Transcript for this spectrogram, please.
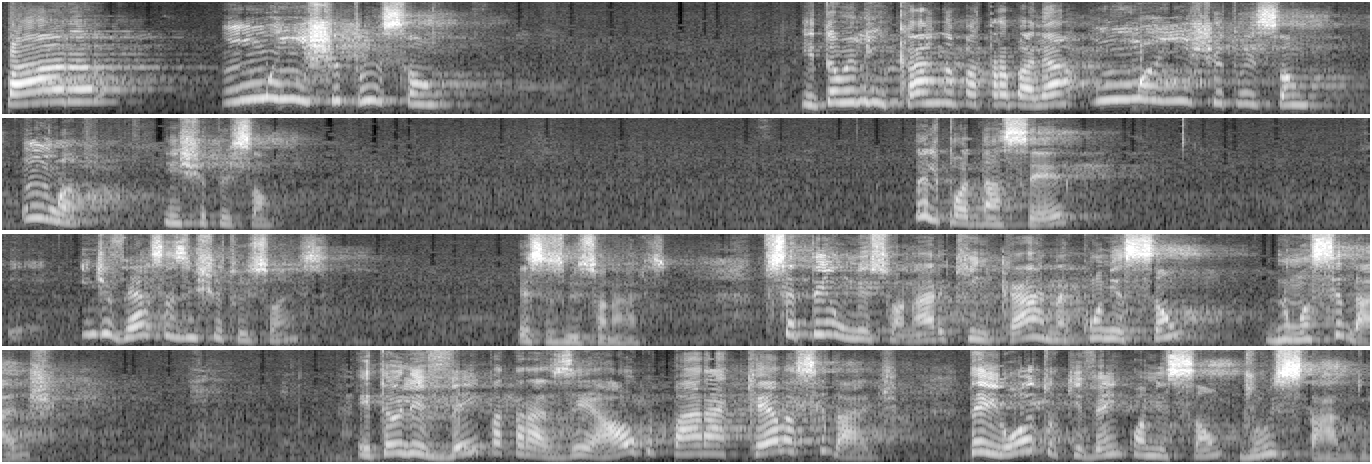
para uma instituição. Então ele encarna para trabalhar uma instituição, uma instituição. Ele pode nascer em diversas instituições, esses missionários. Você tem um missionário que encarna com a missão numa cidade. Então ele vem para trazer algo para aquela cidade. Tem outro que vem com a missão de um estado.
